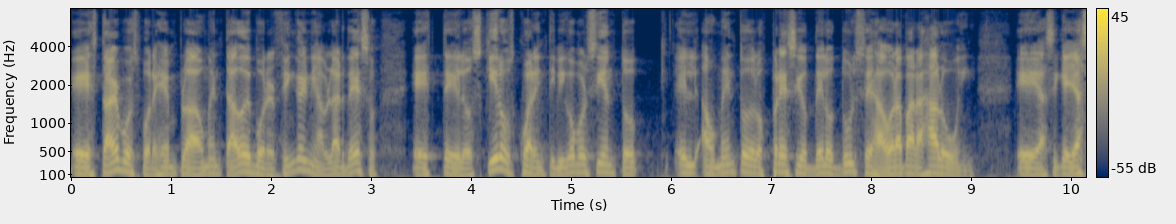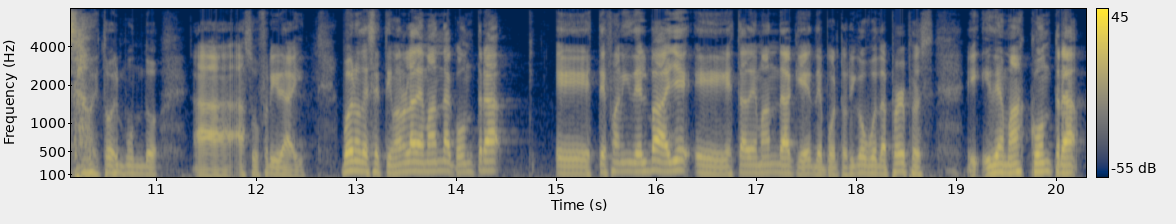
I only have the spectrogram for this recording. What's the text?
Eh, Starbucks, por ejemplo, ha aumentado, el Butterfinger, ni hablar de eso. Este, los Kiros, 40 y pico por ciento, el aumento de los precios de los dulces ahora para Halloween. Eh, así que ya sabe todo el mundo a, sufrir ahí. Bueno, desestimaron la demanda contra eh, Stephanie del Valle, eh, esta demanda que de Puerto Rico with a Purpose y demás contra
